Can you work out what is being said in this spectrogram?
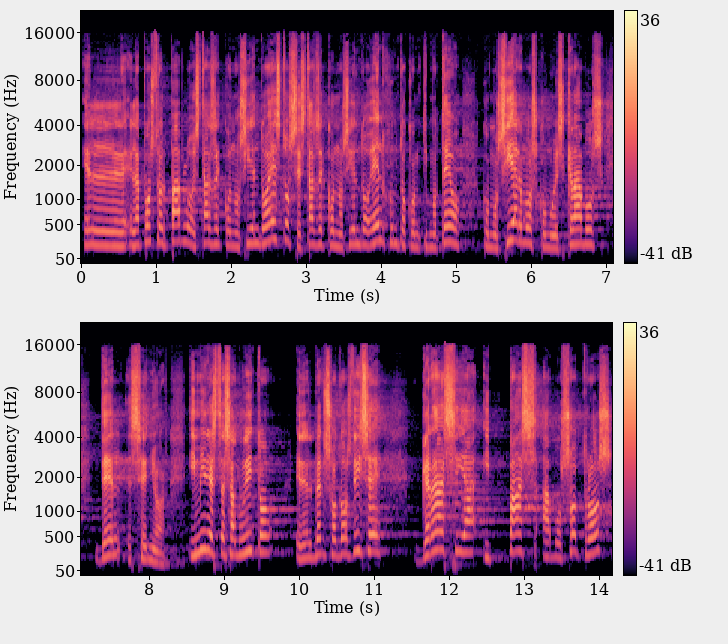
el, apóstol Pablo está reconociendo esto, se está reconociendo él junto con Timoteo como siervos, como esclavos del Señor. Y mire este saludito en el verso 2 dice, gracia y paz a vosotros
